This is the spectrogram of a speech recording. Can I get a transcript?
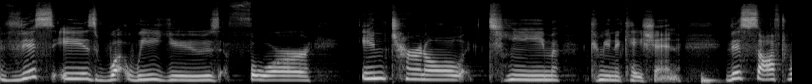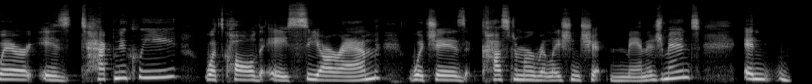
this is what we use for internal team communication. This software is technically what's called a CRM, which is customer relationship management. And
